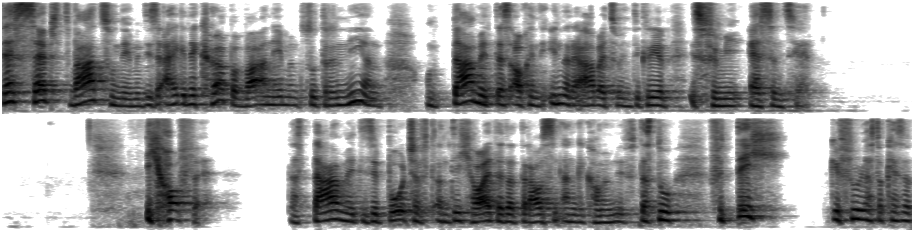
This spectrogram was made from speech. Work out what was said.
Das selbst wahrzunehmen, diese eigene Körperwahrnehmung zu trainieren und damit das auch in die innere Arbeit zu integrieren, ist für mich essentiell. Ich hoffe, dass damit diese Botschaft an dich heute da draußen angekommen ist, dass du für dich Gefühl hast, okay, so,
